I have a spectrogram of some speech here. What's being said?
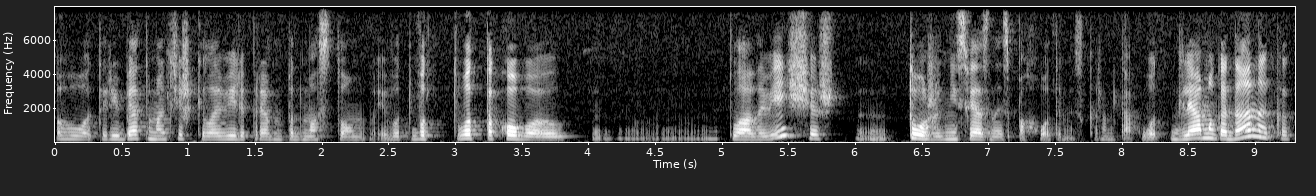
вот, и ребята, мальчишки ловили прямо под мостом. И вот, вот, вот такого плана вещи, тоже не связанные с походами, скажем так. Вот для Магадана, как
